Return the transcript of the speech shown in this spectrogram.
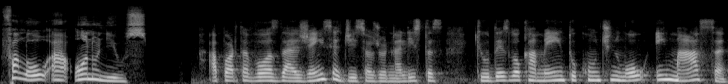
falou à ONU News. A porta-voz da agência disse aos jornalistas que o deslocamento continuou em massa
